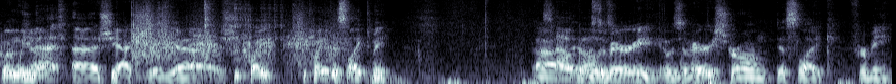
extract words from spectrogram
when we Yeah. met, uh, she actually uh, she quite she quite disliked me. Uh, That's how it was a very it was a very strong dislike for me.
